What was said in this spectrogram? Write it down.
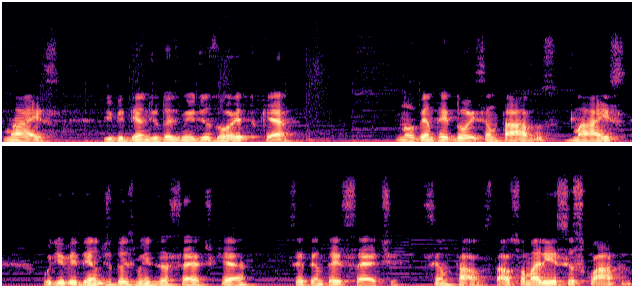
mais dividendo de 2018, que é 92 centavos, mais o dividendo de 2017, que é 77 centavos. Tá? Eu somaria esses quatro,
